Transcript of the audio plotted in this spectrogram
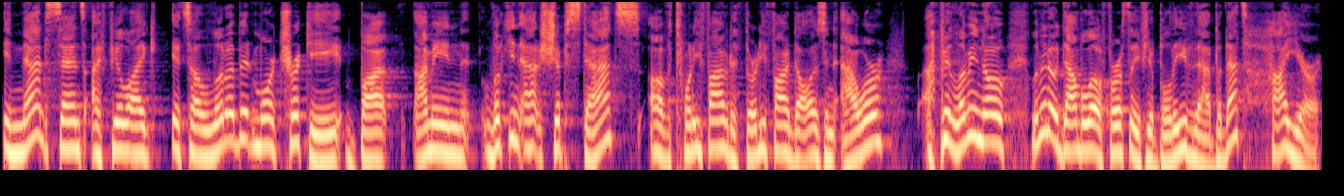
in that sense, I feel like it's a little bit more tricky, but I mean, looking at Shipt stats of 25 to $35 an hour, I mean, let me know. Let me know down below. Firstly, if you believe that, but that's higher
